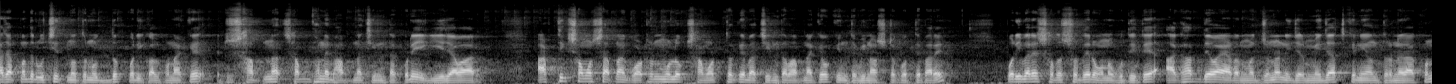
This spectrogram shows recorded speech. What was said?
আজ আপনাদের উচিত নতুন উদ্যোগ পরিকল্পনাকে একটু সাবনা, সাবধানে ভাবনা চিন্তা করে এগিয়ে যাওয়ার। আর্থিক সমস্যা আপনার গঠনমূলক সামর্থ্যকে বা চিন্তাভাবনাকেও কিন্তু বিনষ্ট করতে পারে। পরিবারের সদস্যদের অনুভূতিতে আঘাত দেওয়া এড়ানোর জন্য নিজের মেজাজকে নিয়ন্ত্রণে রাখুন।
